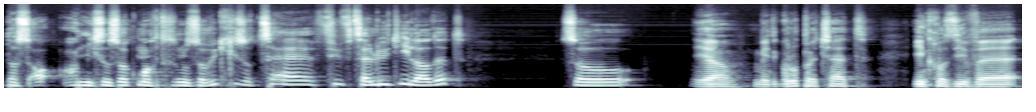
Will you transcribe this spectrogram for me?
das haben so, so gemacht, dass man so wirklich so 10, 15 Leute einladen. So, Ja, mit Gruppenchat, inklusive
